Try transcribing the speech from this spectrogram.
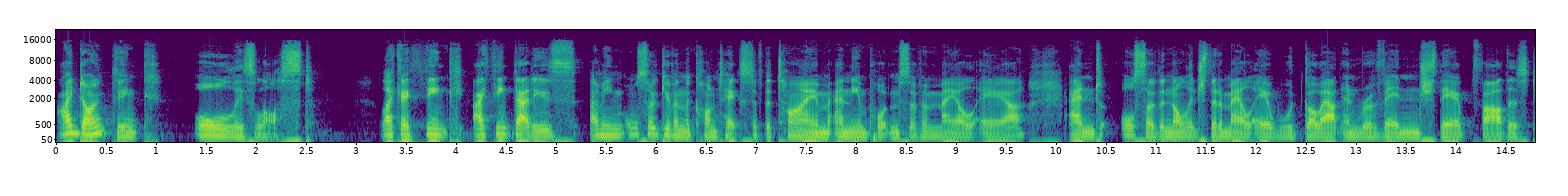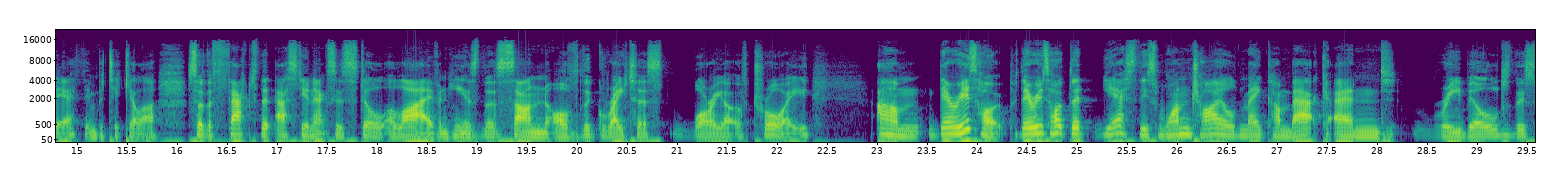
I don't think all is lost. Like I think I think that is I mean also given the context of the time and the importance of a male heir and also the knowledge that a male heir would go out and revenge their father's death in particular. So the fact that Astyanax is still alive and he is the son of the greatest warrior of Troy um, there is hope. There is hope that yes, this one child may come back and rebuild this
